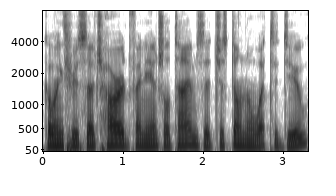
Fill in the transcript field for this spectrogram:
going through such hard financial times that just don't know what to do.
